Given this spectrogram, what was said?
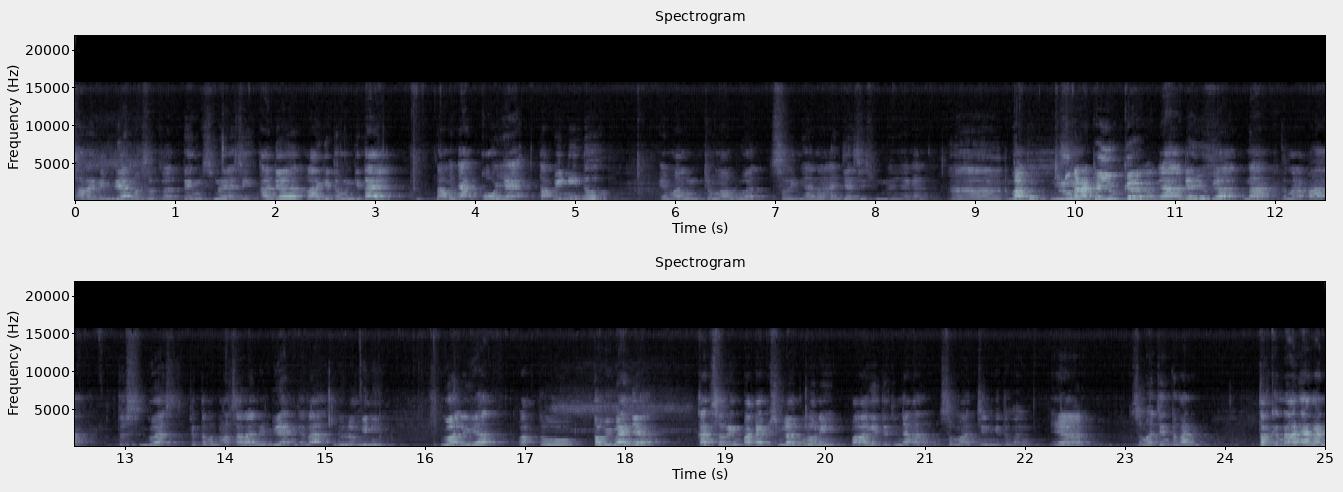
saranin Brian masuk ke tim? Sebenarnya sih ada lagi teman kita ya namanya Koye tapi ini tuh emang cuma buat selingan aja sih sebenarnya kan. Ah, tapi dulu kan ada yoga kan? Nah, ada yoga. Nah, kenapa terus gua ke teman-teman saranin Brian karena dulu gini. Gua lihat waktu Tobi main ya, kan sering pakai P90 nih, apalagi titiknya kan semacin gitu kan. iya Semacin itu kan terkenalnya kan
